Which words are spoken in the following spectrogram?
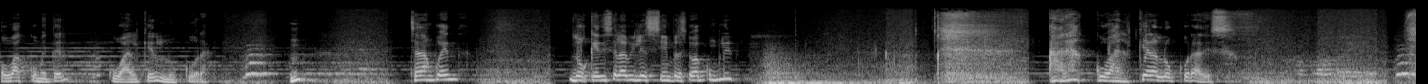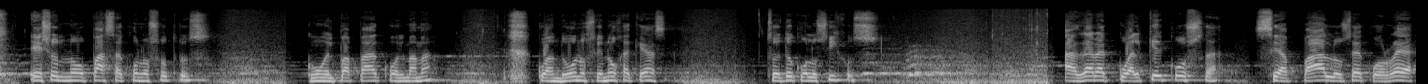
o va a cometer cualquier locura. ¿Mm? ¿Se dan cuenta? Lo que dice la Biblia siempre se va a cumplir. Hará cualquier locura, dice. Eso no pasa con nosotros, con el papá, con el mamá. Cuando uno se enoja, ¿qué hace? Sobre todo con los hijos. Agarra cualquier cosa, sea palo, sea correa,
